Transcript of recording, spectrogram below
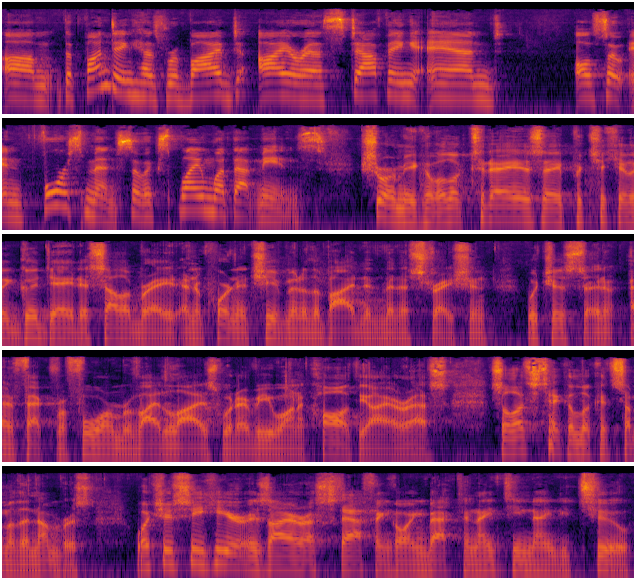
um, the funding has revived IRS staffing and also enforcement. So explain what that means. Sure, Mika. Well, look, today is a particularly good day to celebrate an important achievement of the Biden administration, which is to, in effect, reform, revitalize, whatever you want to call it, the IRS. So let's take a look at some of the numbers. What you see here is IRS staffing going back to 1992,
